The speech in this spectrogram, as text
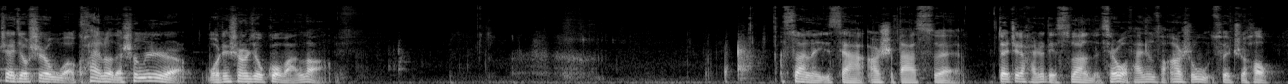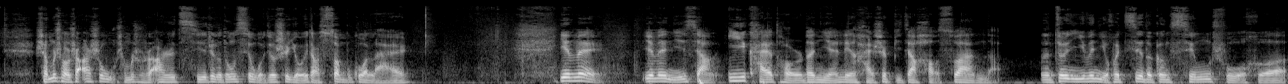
这就是我快乐的生日，我这生日就过完了。算了一下，二十八岁，对这个还是得算的。其实我发现，从二十五岁之后，什么时候是二十五，什么时候是二十七，这个东西我就是有一点算不过来。因为，因为你想一开头的年龄还是比较好算的，嗯，就因为你会记得更清楚，和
